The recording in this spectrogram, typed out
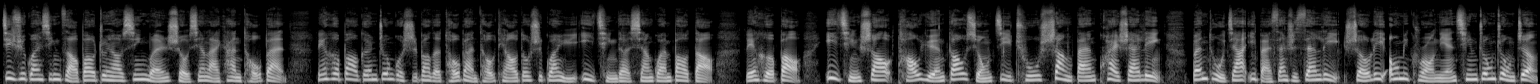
继续关心早报重要新闻，首先来看头版。联合报跟中国时报的头版头条都是关于疫情的相关报道。联合报：疫情烧，桃园、高雄寄出上班快筛令，本土加一百三十三例，首例 Omicron 年轻中重症，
